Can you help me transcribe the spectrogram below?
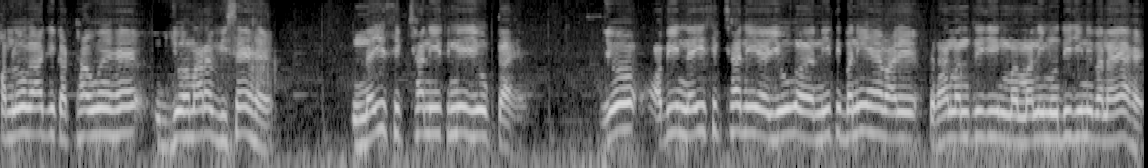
हम लोग आज इकट्ठा हुए हैं, जो हमारा विषय है, नई शिक्षा नीति में योग का है। जो अभी नई शिक्षा योग, नीति बनी है, हमारे प्रधानमंत्री जी माननीय मोदी जी ने बनाया है,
